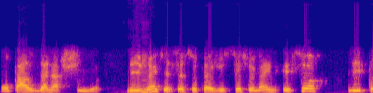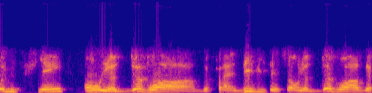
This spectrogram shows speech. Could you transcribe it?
on parle d'anarchie. là. Les gens qui essaient de se faire justice eux-mêmes, et ça, les politiciens ont le devoir de faire, d'éviter ça, ont le devoir de,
